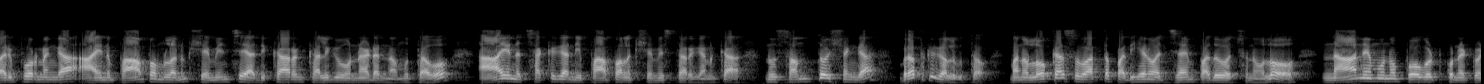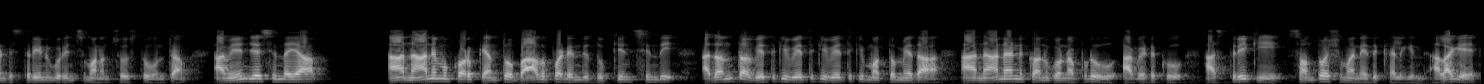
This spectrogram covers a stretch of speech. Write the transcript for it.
పరిపూర్ణంగా ఆయన పాపములను క్షమించే అధికారం కలిగి ఉన్నాడని నమ్ముతావో ఆయన చక్కగా నీ పాపాలను క్షమిస్తారు గనక నువ్వు సంతోషంగా బ్రతకగలుగుతావు. మన లోకాసు వార్త పదిహేను అధ్యాయం పదో వచనంలో నాణెమును పోగొట్టుకున్నటువంటి స్త్రీని గురించి మనం చూస్తూ ఉంటాం. ఆమె ఏం చేసిందయ్యా? ఆ నాణెము కొరకు ఎంతో బాధపడింది దుఃఖించింది. అదంతా వెతికి వెతికి వెతికి మొత్తం మీద ఆ నాణ్యాన్ని కనుగొన్నప్పుడు ఆ బిడ్డకు ఆ స్త్రీకి సంతోషం అనేది కలిగింది. అలాగే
